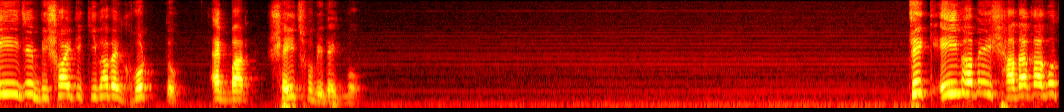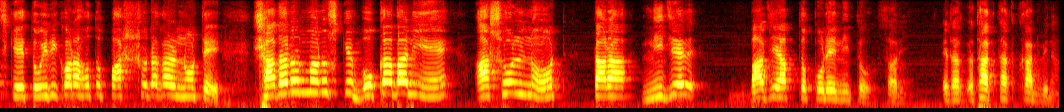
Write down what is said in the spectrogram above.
এই যে বিষয়টি কীভাবে ঘটতো একবার সেই ছবি দেখব। ঠিক এইভাবেই সাদা কাগজকে তৈরি করা হতো পাঁচশো টাকার নোটে। সাধারণ মানুষকে বোকা বানিয়ে আসল নোট তারা নিজের বাজেয়াপ্ত করে নিত। সরি এটা থাক থাক, কাটবি না।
